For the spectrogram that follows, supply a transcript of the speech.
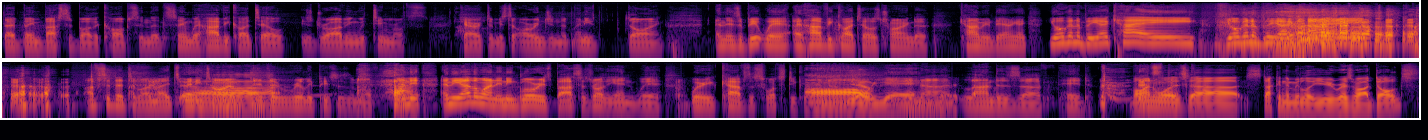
they've been busted by the cops, in the scene where Harvey Keitel is driving with Tim Roth's character, Mr. Orange, in the, and he's dying. And there's a bit where, and Harvey Keitel's trying to calm him down, going, "You're going to be okay. You're going to be okay." I've said that to my mates many times, and it really pisses them off. And the and the other one in Inglourious Basterds, right at the end, where where he carves the swastika in, Oh uh, yeah. in uh, Landa's uh, head. Mine was uh, stuck in the middle of you, Reservoir Dogs.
